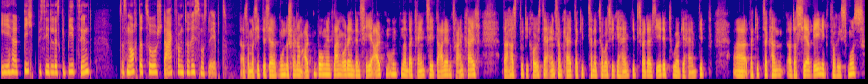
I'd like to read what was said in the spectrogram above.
eher dicht besiedeltes Gebiet sind, das noch dazu stark vom Tourismus lebt. Also man sieht das ja wunderschön am Alpenbogen entlang oder in den Seealpen unten an der Grenze Italien, Frankreich. Da hast du die größte Einsamkeit. Da gibt's ja nicht sowas wie Geheimtipps, weil da ist jede Tour Geheimtipp. Äh, da gibt's ja kein, oder sehr wenig Tourismus.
